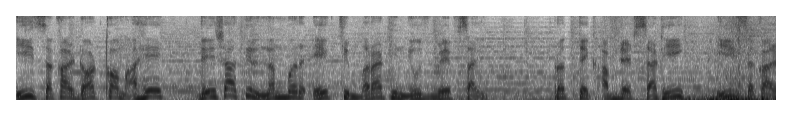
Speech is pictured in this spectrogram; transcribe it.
ई सकाळ डॉट कॉम आहे देशातील नंबर एक ची मराठी न्यूज वेबसाईट. प्रत्येक अपडेटसाठी ई सकाळ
